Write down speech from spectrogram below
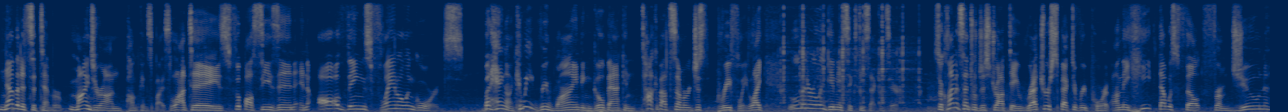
Now that it's September, minds are on pumpkin spice lattes, football season, and all things flannel and gourds. But hang on, can we rewind and go back and talk about summer just briefly? Like, literally give me 60 seconds here. So, Climate Central just dropped a retrospective report on the heat that was felt from June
